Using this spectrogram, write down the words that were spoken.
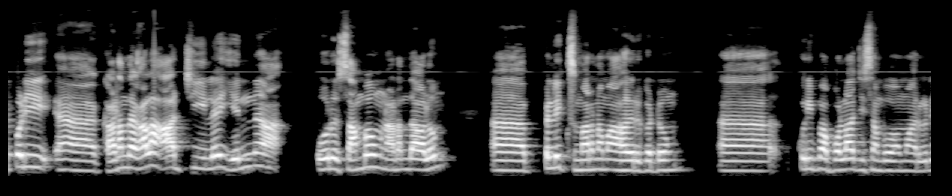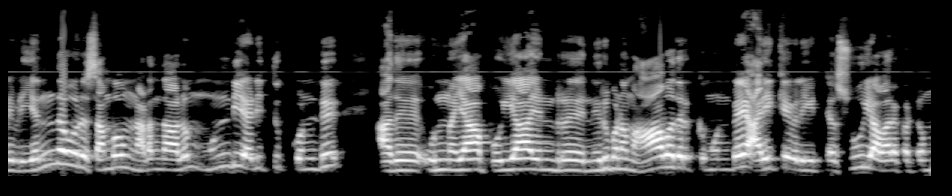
எப்படி கடந்த கால ஆட்சியில என்ன ஒரு சம்பவம் நடந்தாலும் பிலிக்ஸ் மரணமாக இருக்கட்டும் குறிப்பாக குறிப்பா பொள்ளாச்சி சம்பவமா இருக்கட்டும் இப்படி எந்த ஒரு சம்பவம் நடந்தாலும் முண்டி அடித்து கொண்டு அது உண்மையா பொய்யா என்று நிரூபணம் ஆவதற்கு முன்பே அறிக்கை வெளியிட்ட சூர்யாவா இருக்கட்டும்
